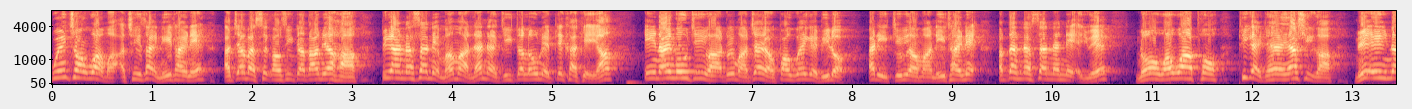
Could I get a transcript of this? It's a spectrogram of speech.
ကွင်းချောင်းဝမှာအခြေစိုက်နေထိုင်တဲ့အကြမ်းဖက်စစ်ကောင်စီတပ်သားများဟာ120နဲ့မမလက်နက်ကြီးတစ်လုံးနဲ့ပစ်ခတ်ခဲ့ရာအင်းတိုင်းကုန်းကျေးရွာအတွင်းမှာကြောက်ရောက်ပောက်ကွဲခဲ့ပြီးတော့အဲ့ဒီကျေးရွာမှာနေထိုင်တဲ့အသက်22နှစ်အရွယ်နော်ဝါဝါဖောထိခိုက်ဒဏ်ရာရရှိကနေအိမ်နှ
